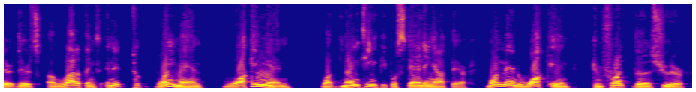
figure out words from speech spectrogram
There, there's a lot of things, and it took one man walking in, what 19 people standing out there, one man to walk in, confront the shooter,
